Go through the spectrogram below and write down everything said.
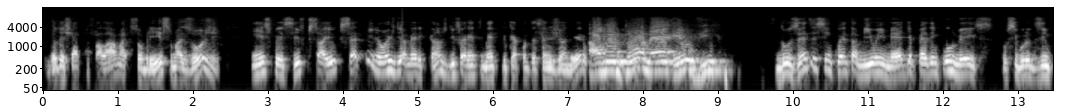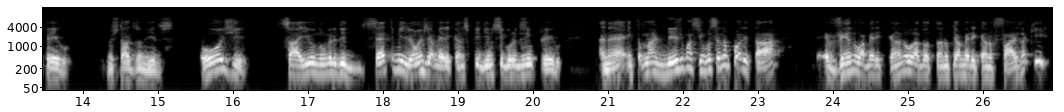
vou deixar tu falar sobre isso, mas hoje, em específico, saiu que 7 milhões de americanos, diferentemente do que aconteceu em janeiro. Aumentou, né? Eu vi. 250 mil, em média, pedem por mês o seguro-desemprego nos Estados Unidos. Hoje, saiu o número de 7 milhões de americanos pedindo seguro-desemprego. Né? Então, mas mesmo assim, você não pode estar eh, vendo o americano adotando o que o americano faz aqui.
